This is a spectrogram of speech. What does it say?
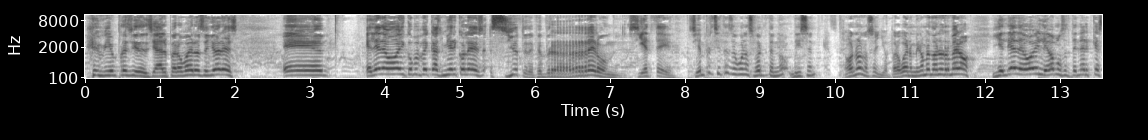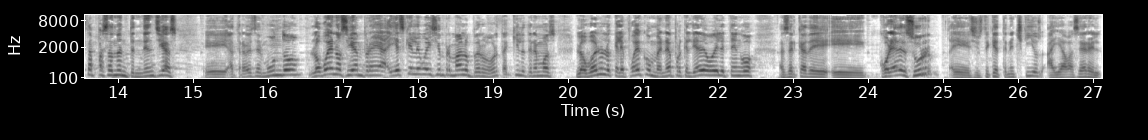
bien presidencial. Pero bueno, señores, eh, el día de hoy, como pecas, miércoles 7 de febrero. 7. Siempre el 7 es de buena suerte, ¿no? Dicen. O no, lo sé yo. Pero bueno, mi nombre es Manuel Romero. Y el día de hoy le vamos a tener qué está pasando en tendencias eh, a través del mundo. Lo bueno siempre. Y es que el güey siempre malo, pero ahorita aquí le tenemos lo bueno y lo que le puede convenir. Porque el día de hoy le tengo acerca de eh, Corea del Sur. Eh, si usted quiere tener chiquillos, allá va a ser el,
